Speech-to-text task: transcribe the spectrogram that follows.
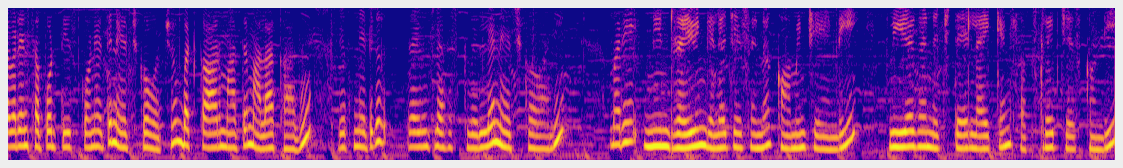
ఎవరైనా సపోర్ట్ తీసుకొని అయితే నేర్చుకోవచ్చు. బట్ కార్ మాత్రం అలా కాదు. డెఫినెట్గా డ్రైవింగ్ క్లాసెస్కి వెళ్ళే నేర్చుకోవాలి. మరి నేను డ్రైవింగ్ ఎలా చేశానో కామెంట్ చేయండి. వీడియో కానీ నచ్చితే లైక్ అండ్ సబ్స్క్రైబ్ చేసుకోండి.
